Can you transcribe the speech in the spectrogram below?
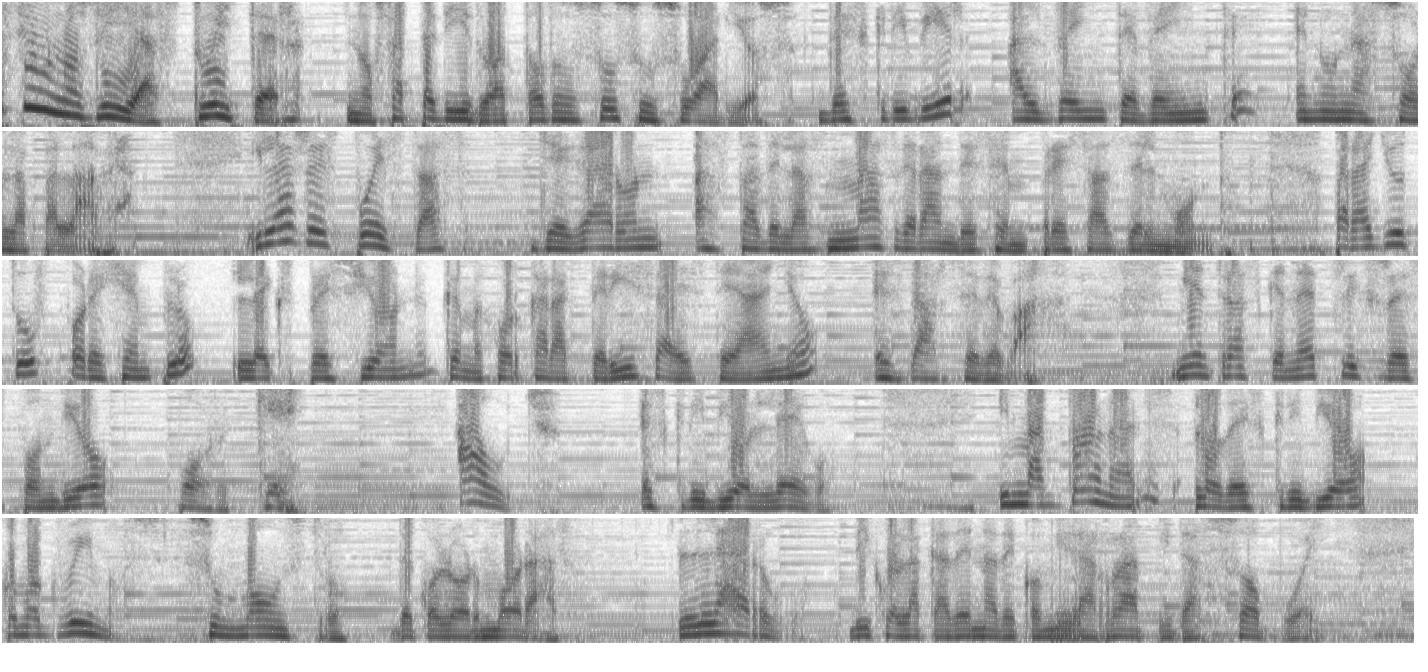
Hace unos días Twitter nos ha pedido a todos sus usuarios describir al 2020 en una sola palabra. Y las respuestas llegaron hasta de las más grandes empresas del mundo. Para YouTube, por ejemplo, la expresión que mejor caracteriza este año es darse de baja. Mientras que Netflix respondió, ¿por qué? Ouch, escribió Lego. Y McDonald's lo describió como Grimos, su monstruo de color morado. Largo, dijo la cadena de comida rápida Subway.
